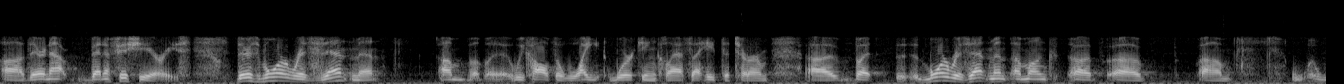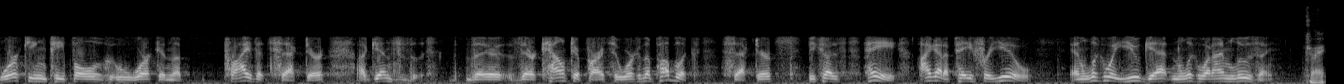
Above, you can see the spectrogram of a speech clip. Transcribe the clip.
Uh, they're not beneficiaries. There's more resentment um, we call it the white working class. I hate the term, uh, but more resentment among uh, uh, um, working people who work in the private sector against their their counterparts who work in the public sector because hey, I got to pay for you, and look what you get, and look at what I'm losing. Okay,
